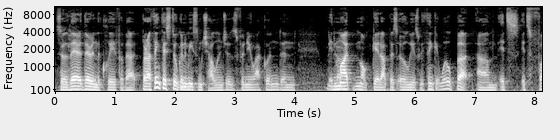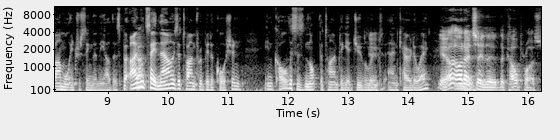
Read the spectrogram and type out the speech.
So they're they're in the clear for that. But I think there's still going to be some challenges for New Acland, and it might not get up as early as we think it will. But um, it's it's far more interesting than the others. But I would say now is a time for a bit of caution in coal. This is not the time to get jubilant and carried away. Yeah, I, I don't see the, the coal price,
